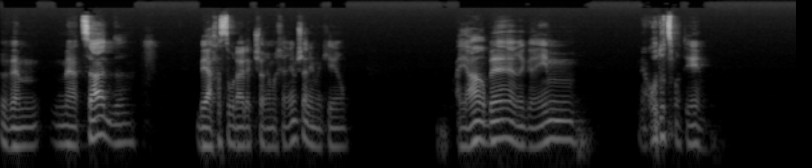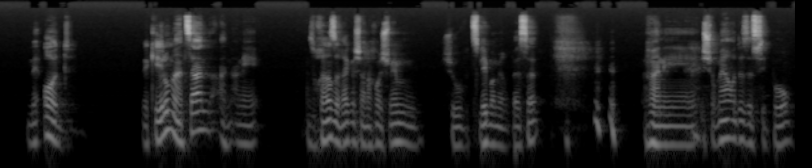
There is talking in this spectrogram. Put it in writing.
ומהצד, ביחס אולי לקשרים אחרים שאני מכיר, היה הרבה רגעים מאוד עוצמתיים. מאוד. וכאילו מהצד, אני, אני זוכר איזה רגע שאנחנו יושבים שוב אצלי במרפסת, ואני שומע עוד איזה סיפור,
